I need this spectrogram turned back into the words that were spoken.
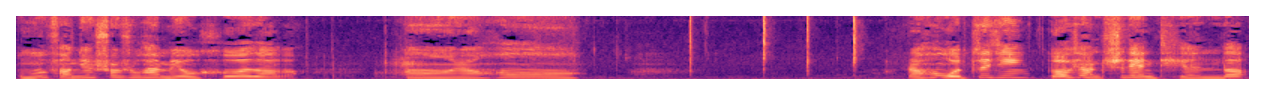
我们房间说实话没有喝的了，嗯，然后然后我最近老想吃点甜的，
